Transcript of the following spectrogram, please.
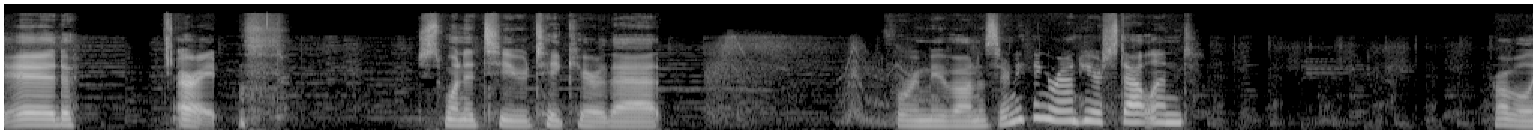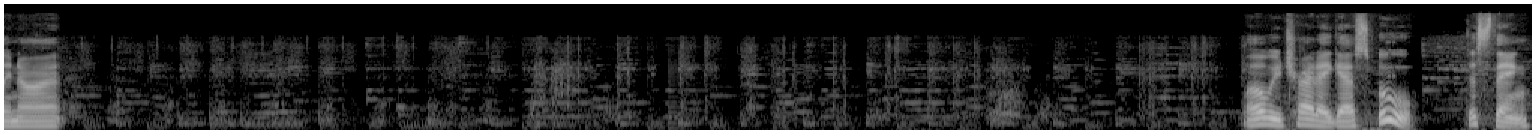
Dead. Alright. Just wanted to take care of that before we move on. Is there anything around here, Stoutland? Probably not. Well, we tried, I guess. Ooh, this thing.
